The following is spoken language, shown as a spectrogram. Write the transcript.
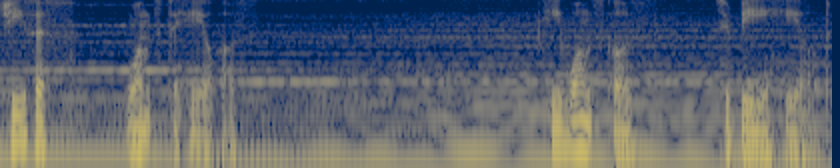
Jesus wants to heal us. He wants us to be healed.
